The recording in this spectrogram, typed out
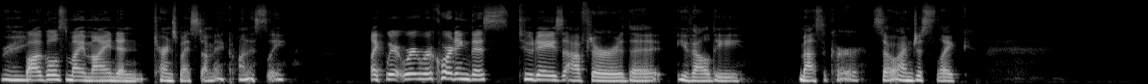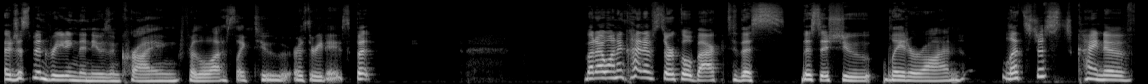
Right. boggles my mind and turns my stomach honestly. Like we're, we're recording this two days after the uvalde massacre. So i'm just like i've just been reading the news and crying for the last like two or three days. But but i want to kind of circle back to this this issue later on. Let's just kind of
